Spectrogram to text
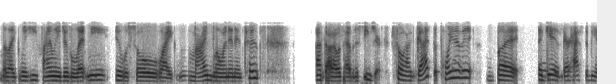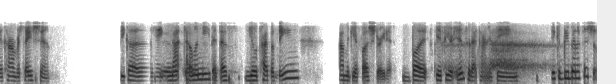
But like when he finally just let me it was so like mind blowing and intense i thought i was having a seizure. So i got the point of it but again there has to be a conversation because Yeah, not telling me that that's your type of thing, I'm gonna get frustrated. But if you're into that kind of thing, it could be beneficial.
